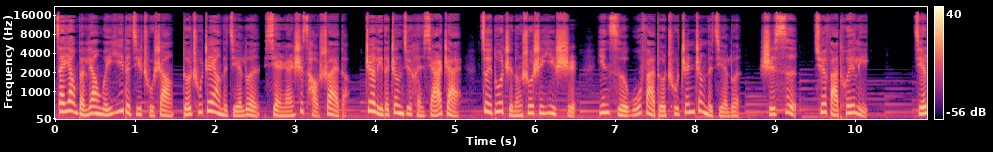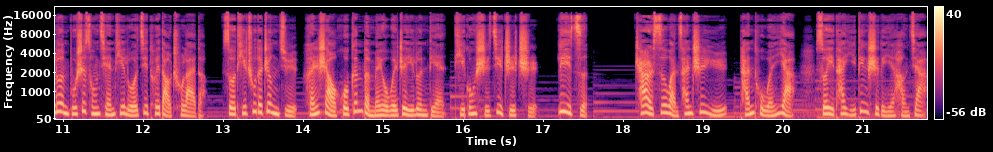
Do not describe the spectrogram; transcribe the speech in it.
在样本量唯一的基础上得出这样的结论，显然是草率的。这里的证据很狭窄。最多只能说是意识，因此无法得出真正的结论。十四，缺乏推理，结论不是从前提逻辑推导出来的，所提出的证据很少或根本没有为这一论点提供实际支持。例子：查尔斯晚餐吃鱼，谈吐文雅，所以他一定是个银行家。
